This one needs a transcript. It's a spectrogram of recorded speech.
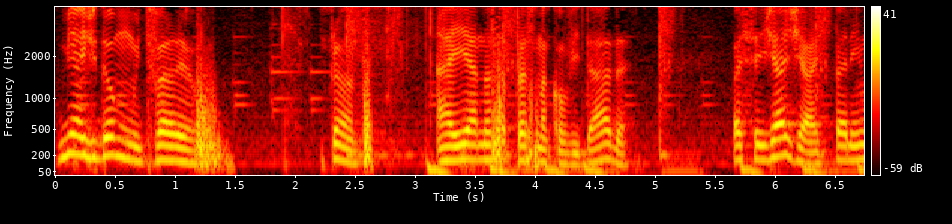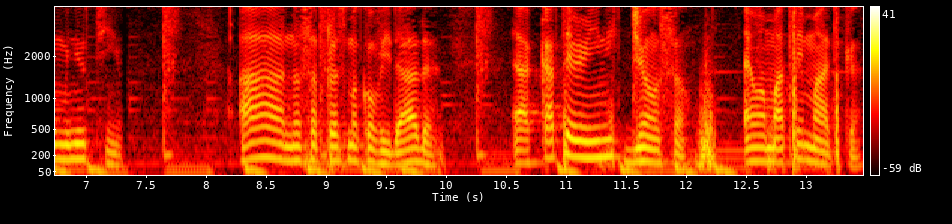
me ajudou muito, valeu. Pronto. Aí a nossa próxima convidada vai ser já já, esperem um minutinho. A nossa próxima convidada é a Catherine Johnson. É uma matemática.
